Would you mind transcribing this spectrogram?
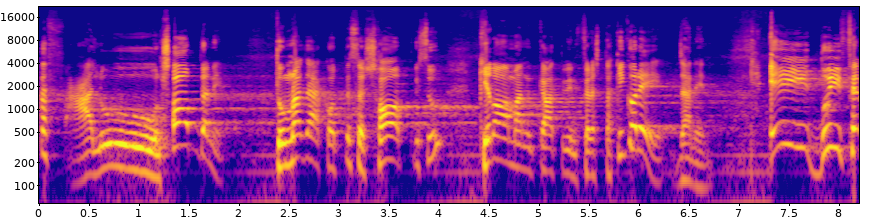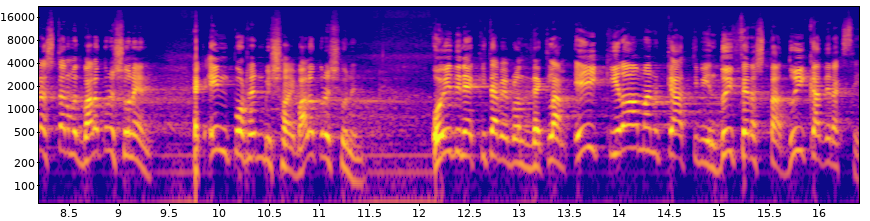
তাফআলুন। সব জানে। তোমরা যা করতেছো, সব কিছু কিরামান কাতিবিন ফেরেশতা কি করে? জানেন। এই দুই ফেরেশতার মধ্যে ভালো করে শুনেন, এক ইম্পর্টেন্ট বিষয় ভালো করে শুনেন। ওই দিন এক কিতাবে দেখলাম, এই কিরামান কাতিবিন দুই ফেরেশতা দুই কাঁধে রাখছে।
